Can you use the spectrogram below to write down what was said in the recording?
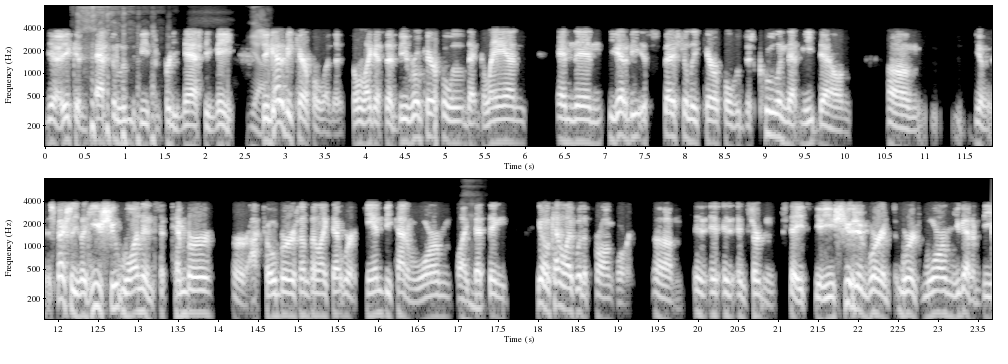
yeah, it could absolutely be some pretty nasty meat. Yeah. So you got to be careful with it. So, like I said, be real careful with that gland, and then you got to be especially careful with just cooling that meat down. Um, you know, especially like you shoot one in September or October or something like that, where it can be kind of warm. Like mm that thing, you know, kind of like with a pronghorn. Um, in, in, in certain states, you, you shoot it where it's where it's warm. You got to be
